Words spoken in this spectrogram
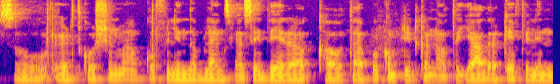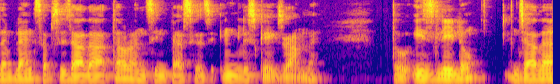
सो एट्थ क्वेश्चन में आपको फिल इन द ब्लैंक्स वैसे ही दे रखा होता है, आपको कंप्लीट करना होता है। याद रखें फिल इन द ब्लैंक सबसे ज़्यादा आता है और अनसीन पैसेज इंग्लिश के एग्ज़ाम में। तो ईज़िली लो। ज़्यादा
